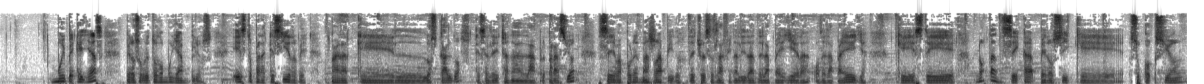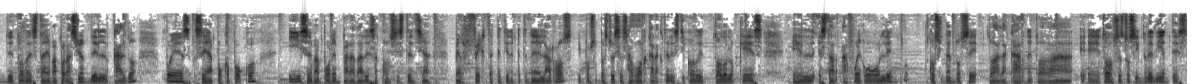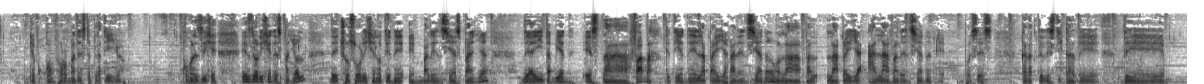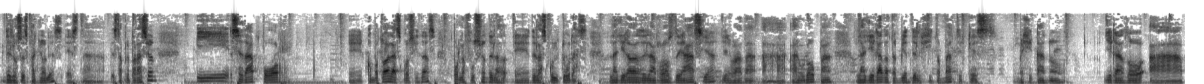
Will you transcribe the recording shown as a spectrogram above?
muy pequeñas, pero sobre todo muy amplios. ¿Esto para qué sirve? Para que los caldos que se le echan a la preparación se evaporen más rápido. De hecho, esa es la finalidad de la paellera o de la paella, que esté no tan seca, pero sí que su cocción de toda esta evaporación del caldo, pues sea poco a poco y se evaporen para dar esa consistencia perfecta que tiene que tener el arroz y por supuesto ese sabor característico de todo lo que es el estar a fuego lento cocinándose toda la carne, toda, eh, todos estos ingredientes que conforman este platillo. Como les dije, es de origen español, de hecho su origen lo tiene en Valencia, España, de ahí también esta fama que tiene la paella valenciana o la, la paella a la valenciana, que pues es característica de, de, los españoles esta, esta preparación y se da por eh, como todas las cocinas, por la fusión de, la, eh, de las culturas. La llegada del arroz de Asia, llevada a, a, Europa, la llegada también del jitomate, que es mexicano, llegado a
